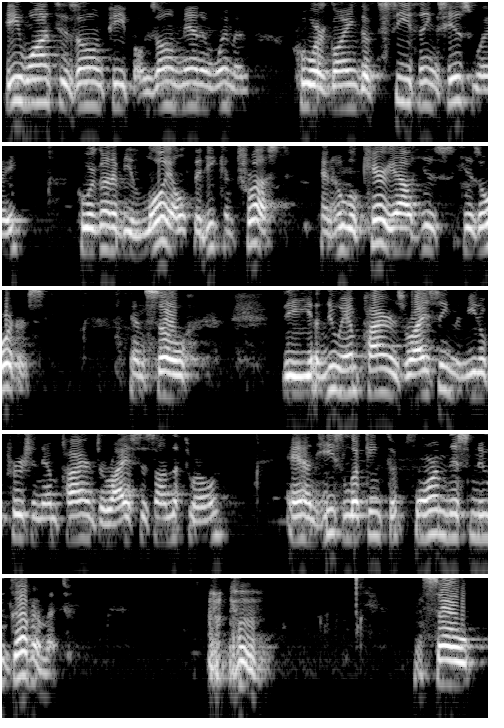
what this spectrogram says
He wants his own people, his own men and women who are going to see things his way who are going to be loyal, that he can trust, and who will carry out his, his orders. And so the uh, new empire is rising, the Medo Persian Empire. Darius is on the throne, and he's looking to form this new government. and so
